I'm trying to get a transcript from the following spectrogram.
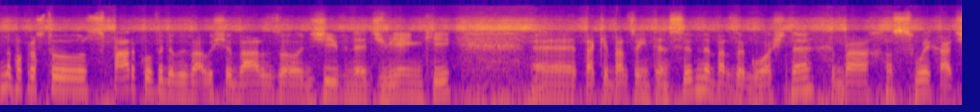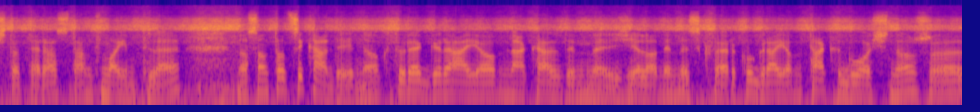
no po prostu z parku wydobywały się bardzo dziwne dźwięki, takie bardzo intensywne, bardzo głośne. Chyba słychać to teraz tam w moim tle. No, są to cykady, no, które grają na każdym e, zielonym skwerku, grają tak głośno, że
